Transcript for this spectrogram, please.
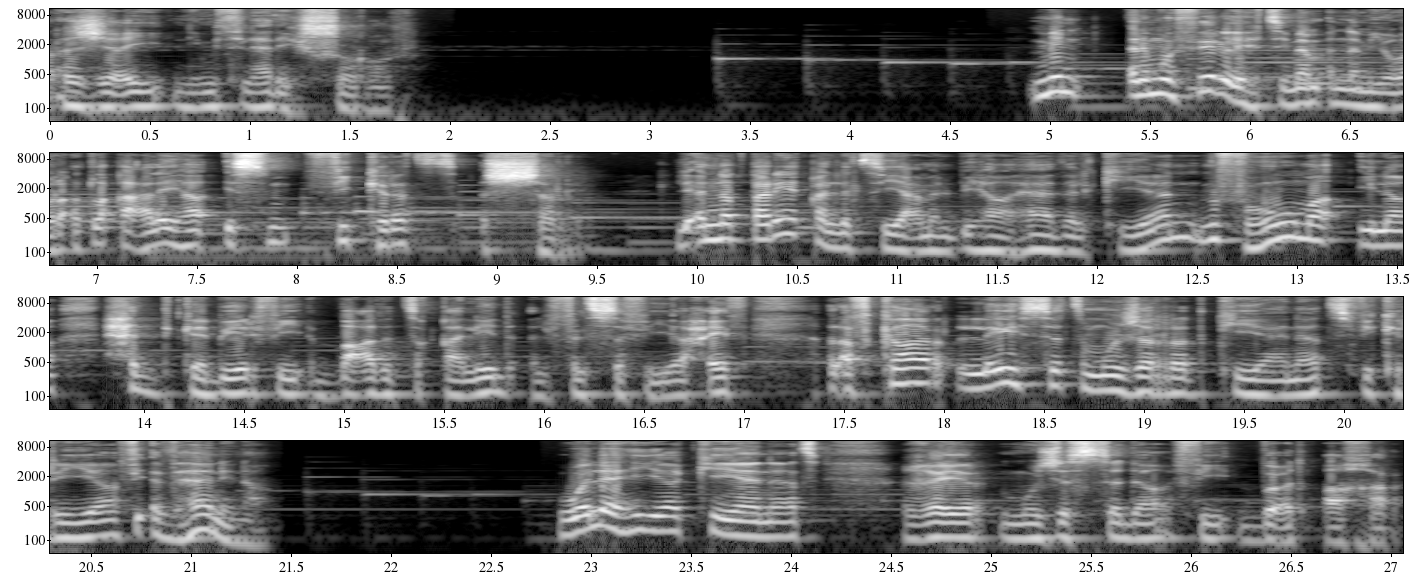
رجعي لمثل هذه الشرور. من المثير للاهتمام أن ميورا أطلق عليها اسم فكرة الشر لأن الطريقة التي يعمل بها هذا الكيان مفهومة إلى حد كبير في بعض التقاليد الفلسفية حيث الأفكار ليست مجرد كيانات فكرية في أذهاننا. ولا هي كيانات غير مجسدة في بعد آخر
